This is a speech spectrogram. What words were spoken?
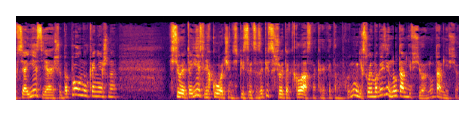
вся есть, я еще дополнил, конечно. Все это есть, легко очень списывается, записывается, что это классно, как это. Ну, у них свой магазин, но там не все, ну, там не все.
